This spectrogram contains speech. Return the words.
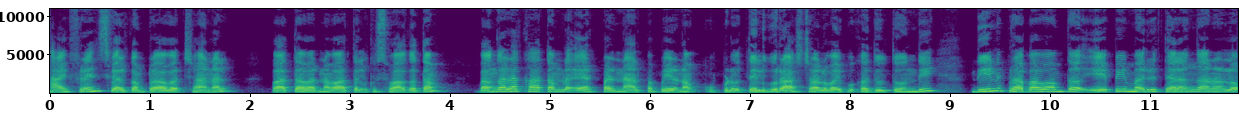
Hi friends welcome to our channel వాతావరణ వార్తలకు స్వాగతం బంగాళాఖాతంలో ఏర్పడిన అల్పపీడనం ఇప్పుడు తెలుగు రాష్ట్రాల వైపు కదులుతోంది దీని ప్రభావంతో ఏపీ మరియు తెలంగాణలో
